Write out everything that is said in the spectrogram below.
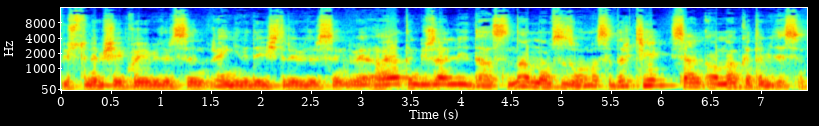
Üstüne bir şey koyabilirsin, rengini değiştirebilirsin ve hayatın güzelliği de aslında anlamsız olmasıdır ki sen anlam katabilesin.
